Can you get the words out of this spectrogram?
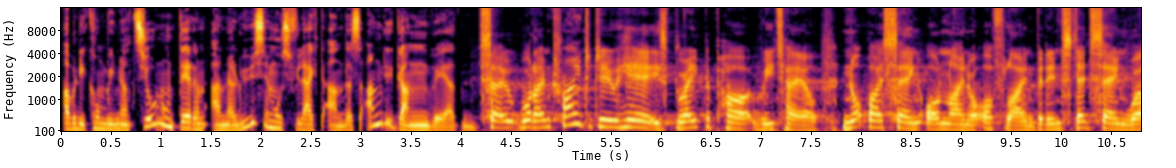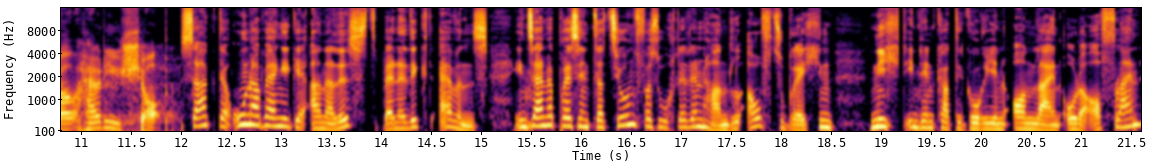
aber die Kombination und deren Analyse muss vielleicht anders angegangen werden. So what I'm trying to do here is break apart retail, not by saying online or offline, but instead saying, well, how do you shop? Sagt der unabhängige Analyst Benedict Evans. In seiner Präsentation versucht er den Handel aufzubrechen, nicht in den Kategorien online oder offline,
